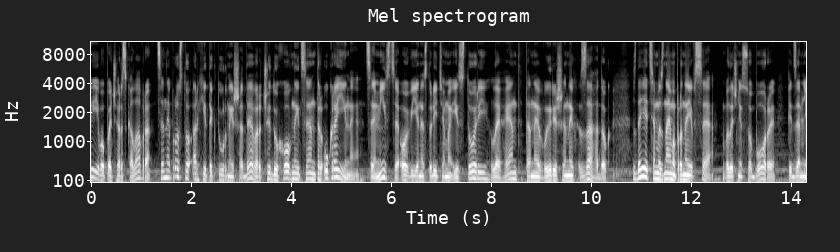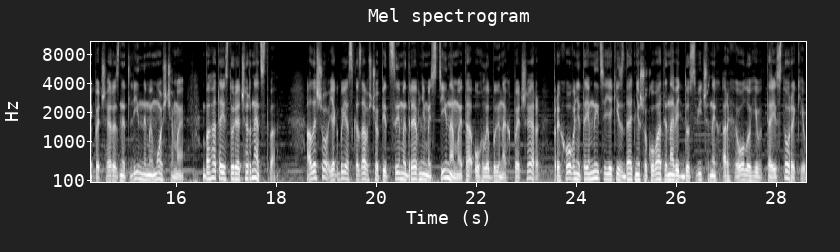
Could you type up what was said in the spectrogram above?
Києво-Печерська лавра це не просто архітектурний шедевр чи духовний центр України, це місце, овіяне століттями історій, легенд та невирішених загадок. Здається, ми знаємо про неї все: величні собори, підземні печери з нетлінними мощами, багата історія чернецтва. Але що, якби я сказав, що під цими древніми стінами та у глибинах печер приховані таємниці, які здатні шокувати навіть досвідчених археологів та істориків?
